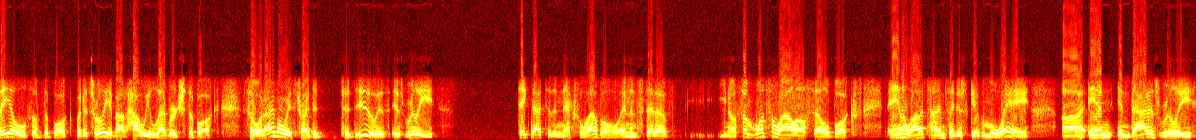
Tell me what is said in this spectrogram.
sales of the book, but it's really about how we leverage the book. So what I've always tried to to do is is really take that to the next level and instead of you know some once in a while I'll sell books and a lot of times I just give them away uh, and and that is really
